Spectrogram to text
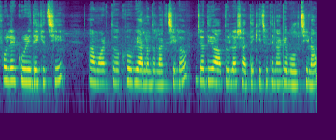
ফুলের কুড়ি দেখেছি। আমার তো খুবই আনন্দ লাগছিল। যদিও আবদুল্লার সাথে কিছুদিন আগে বলছিলাম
